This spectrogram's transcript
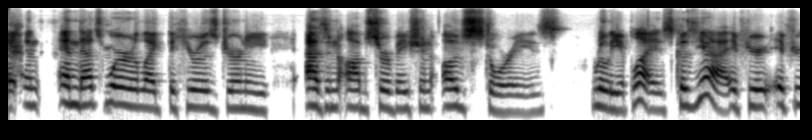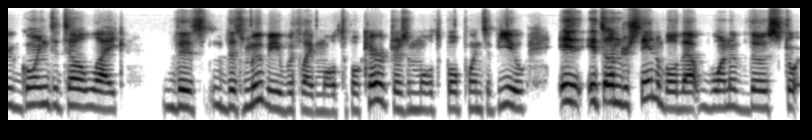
right. And and that's where like the hero's journey as an observation of stories really applies. Cause yeah, if you're if you're going to tell like this this movie with like multiple characters and multiple points of view, it, it's understandable that one of those sto-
